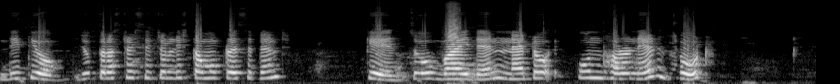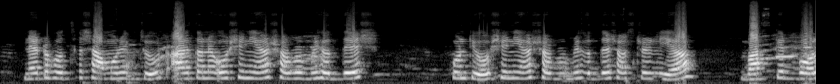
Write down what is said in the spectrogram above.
দ্বিতীয়, যুক্তরাষ্ট্রের ছেচল্লিশতম প্রেসিডেন্ট কে? Joe Biden. ন্যাটো কোন ধরনের জোট? ন্যাটো হচ্ছে সামরিক জোট। আয়তনে ওশিনিয়ার সর্ববৃহৎ দেশ। কোনটি? ওশেনিয়ার সর্ববৃহৎ দেশ অস্ট্রেলিয়া। বাস্কেটবল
